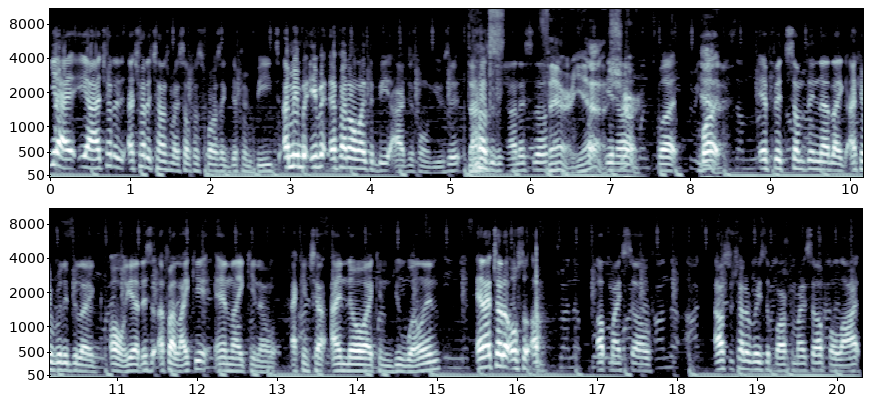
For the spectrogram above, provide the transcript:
Yeah, yeah. I try to I try to challenge myself as far as like different beats. I mean, but even if I don't like the beat, I just won't use it. That's to be honest, though. Fair, yeah, But, you know, sure. But but if it's something that like I can really be like, oh yeah, this if I like it and like you know I can ch- I know I can do well in, and I try to also up up myself. I also try to raise the bar for myself a lot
